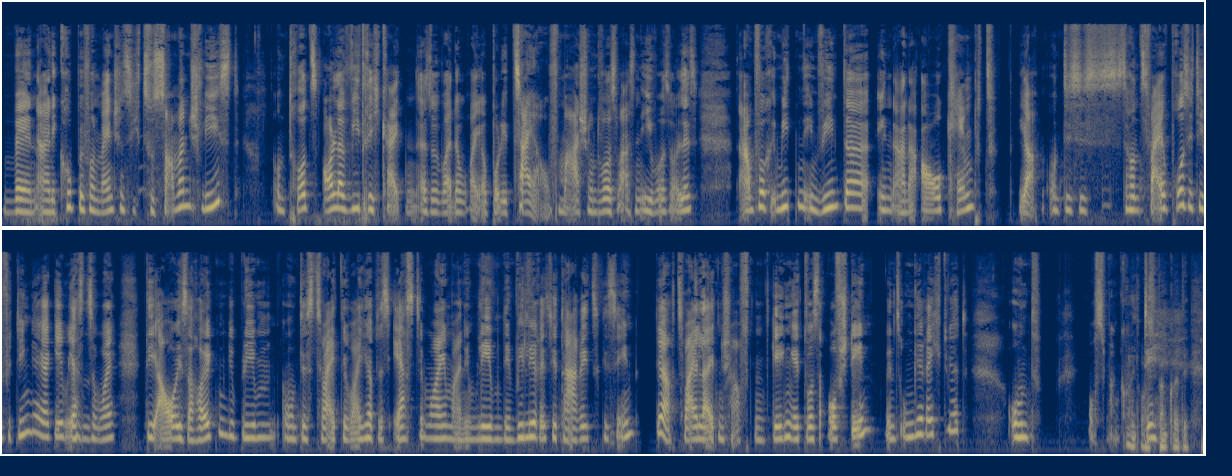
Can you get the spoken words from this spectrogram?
wenn eine Gruppe von Menschen sich zusammenschließt und trotz aller Widrigkeiten, also weil da war ja Polizeiaufmarsch und was weiß ich was alles, einfach mitten im Winter in einer Au campt. Ja, und das ist, haben zwei positive Dinge ergeben. Erstens einmal, die Au ist erhalten geblieben und das zweite war, ich habe das erste Mal in meinem Leben den Willi Resitaritz gesehen. Ja, zwei Leidenschaften. Gegen etwas aufstehen, wenn es ungerecht wird und Ostbank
